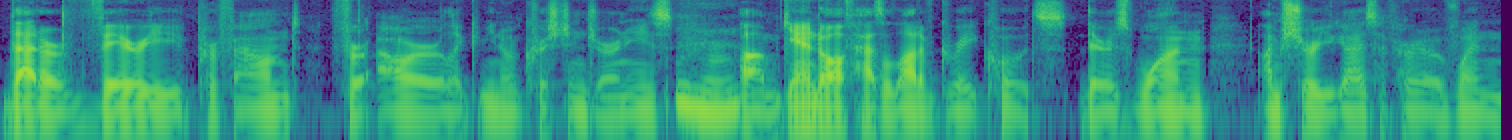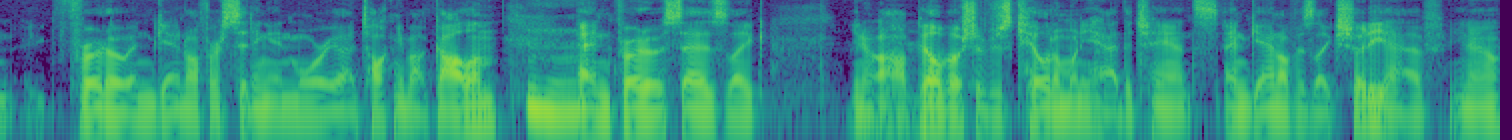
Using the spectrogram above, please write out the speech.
that are very profound for our like you know Christian journeys. Mm-hmm. Um, Gandalf has a lot of great quotes. There's one I'm sure you guys have heard of when Frodo and Gandalf are sitting in Moria and talking about Gollum, Mm-hmm. and Frodo says like, you know, oh Bilbo should have just killed him when he had the chance, and Gandalf is like, should he have? You know,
